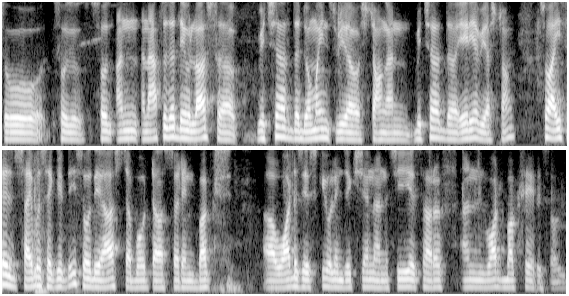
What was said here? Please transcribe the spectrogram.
So so so and, and after that they will ask uh, which are the domains we are strong and which are the area we are strong. So I said cyber security. So they asked about uh, certain bugs, uh, what is SQL injection and CSRF, and what bugs I resolved.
